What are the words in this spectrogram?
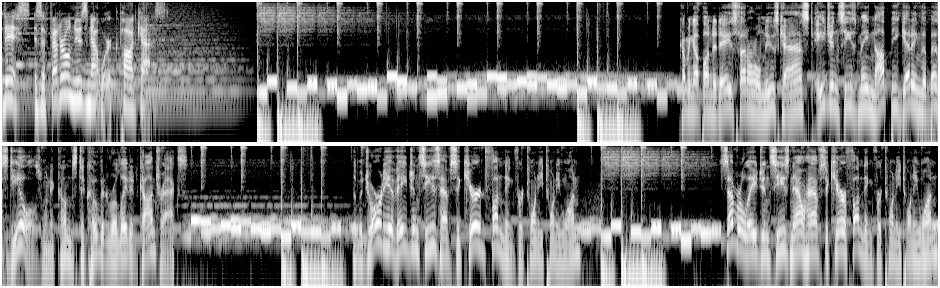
This is a Federal News Network podcast. Coming up on today's Federal Newscast, agencies may not be getting the best deals when it comes to COVID related contracts. The majority of agencies have secured funding for 2021. Several agencies now have secure funding for 2021.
